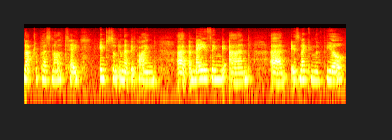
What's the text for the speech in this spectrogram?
natural personality into something that they find uh, amazing and um, is making them feel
